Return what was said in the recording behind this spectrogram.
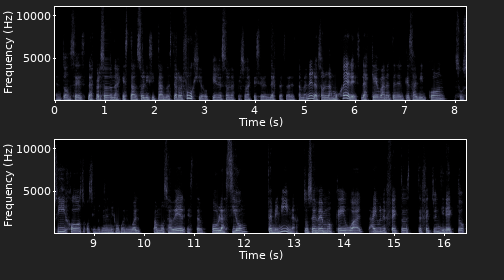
entonces las personas que están solicitando este refugio? ¿Quiénes son las personas que se ven desplazadas de esta manera? Son las mujeres las que van a tener que salir con sus hijos o si no tienen hijos, con igual vamos a ver esta población femenina. Entonces vemos que igual hay un efecto, este efecto indirecto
